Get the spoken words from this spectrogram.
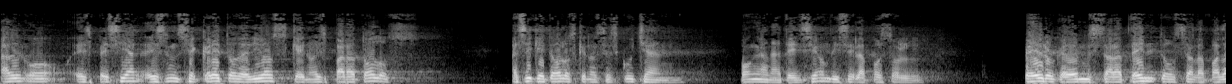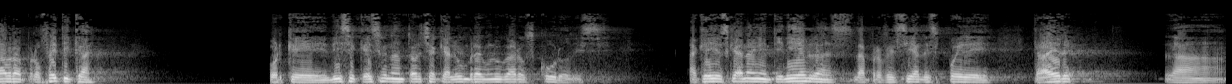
algo especial, es un secreto de Dios que no es para todos. Así que todos los que nos escuchan pongan atención, dice el apóstol Pedro, que debemos estar atentos a la palabra profética porque dice que es una antorcha que alumbra en un lugar oscuro, dice. Aquellos que andan en tinieblas, la profecía les puede traer la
